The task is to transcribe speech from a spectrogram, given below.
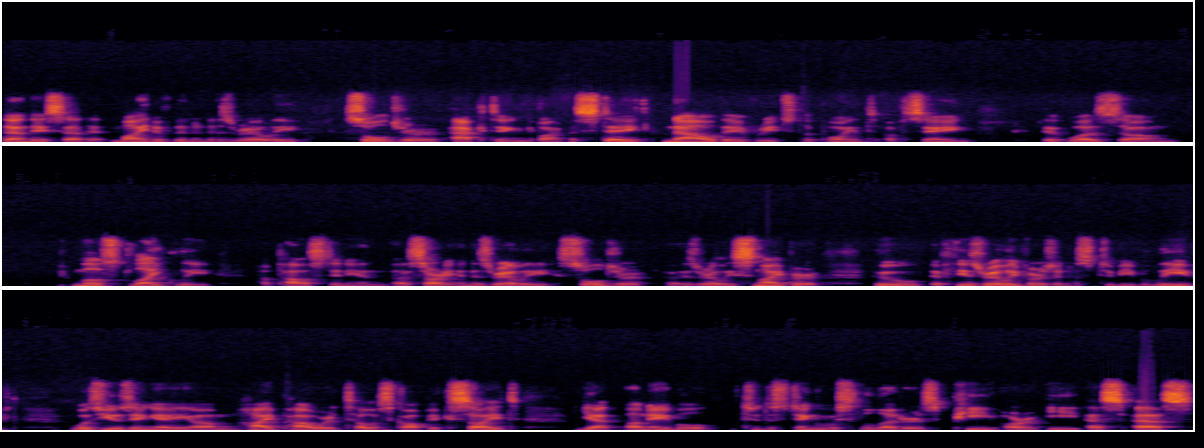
Then they said it might have been an Israeli soldier acting by mistake. Now they've reached the point of saying it was um, most likely a Palestinian, uh, sorry, an Israeli soldier, Israeli sniper, who, if the Israeli version is to be believed, was using a um, high powered telescopic sight, yet unable to distinguish the letters P R E S S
